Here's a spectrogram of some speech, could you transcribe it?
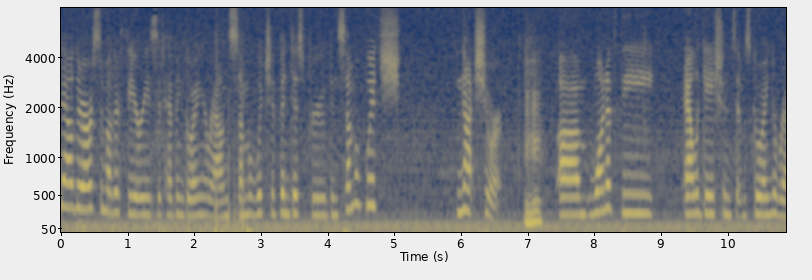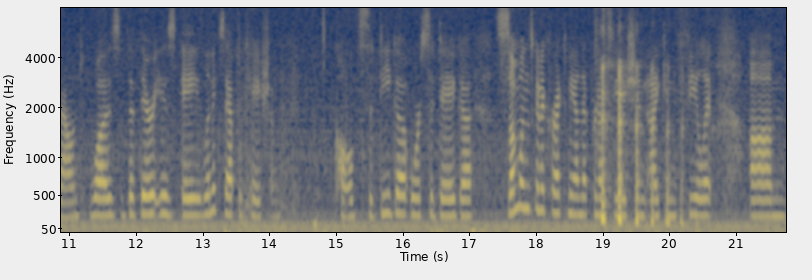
Now, there are some other theories that have been going around, some of which have been disproved, and some of which not sure. hmm Um, one of the allegations that was going around was that there is a Linux application called Sadiga or Sadega. Someone's going to correct me on that pronunciation. I can feel it. Um,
